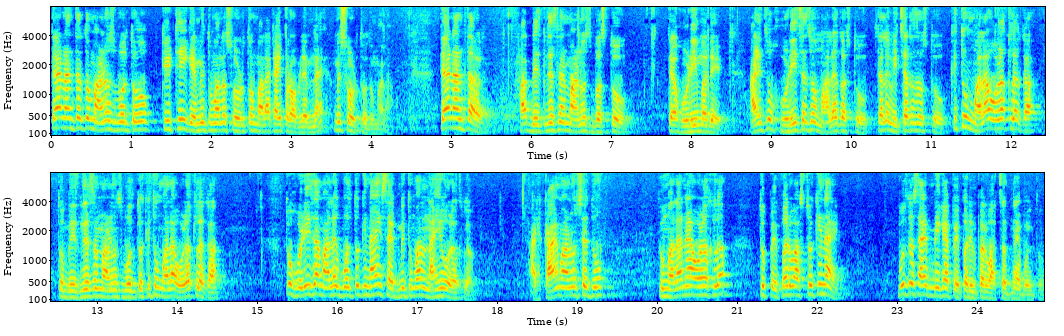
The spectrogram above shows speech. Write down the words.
त्यानंतर तो माणूस बोलतो की ठीक आहे मी तुम्हाला सोडतो मला काही प्रॉब्लेम नाही मी सोडतो तुम्हाला. त्यानंतर हा बिझनेसमॅन माणूस बसतो त्या होडीमध्ये आणि जो होडीचा जो मालक असतो त्याला विचारत असतो की तू मला ओळखलं का? तो बिझनेस माणूस बोलतो की तू मला ओळखलं का? तो होडीचा मालक बोलतो की नाही साहेब मी तुम्हाला नाही ओळखलं. अरे काय माणूस आहे तू? तू मला नाही ओळखलं? तू पेपर वाचतो की नाही? बोलतो साहेब मी काय पेपर विपर वाचत नाही बोलतो.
